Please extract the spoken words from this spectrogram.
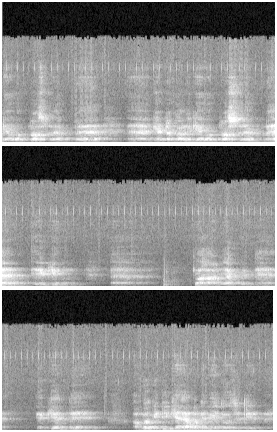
කෑවත් ප්‍රශ්නයක් නැහැ, ගැට කාලේ කෑවත් ප්‍රශ්නයක් නැහැ. ඒකෙන් මහානියක් වෙන්නේ නැහැ. ඒ කියන්නේ අඹ ගෙඩි කෑම නෙමෙයි දෝෂෙ තියෙන්නේ.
